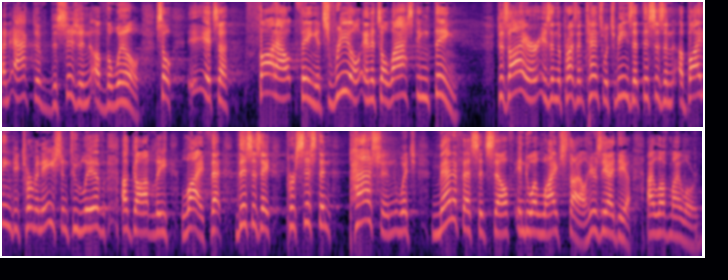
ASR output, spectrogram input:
an active decision of the will. So it's a thought out thing. It's real and it's a lasting thing. Desire is in the present tense, which means that this is an abiding determination to live a godly life. That this is a persistent passion which manifests itself into a lifestyle. Here's the idea. I love my Lord.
